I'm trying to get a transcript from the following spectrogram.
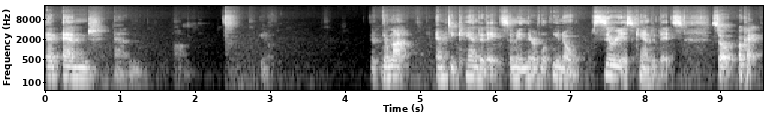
and and and um, you know, they're, they're not empty candidates. I mean, they're you know serious candidates. So okay,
